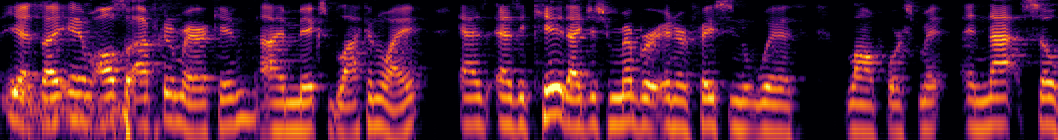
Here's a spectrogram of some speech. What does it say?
yes, I am also African American. I mix black and white. As as a kid, I just remember interfacing with law enforcement in not so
